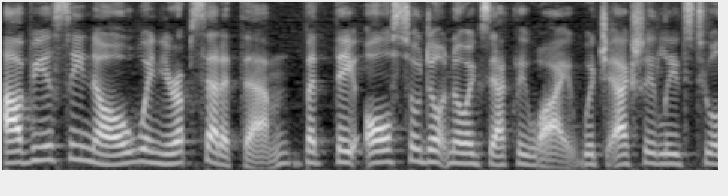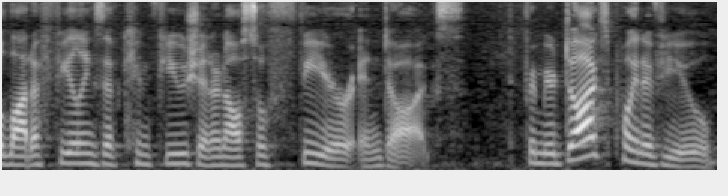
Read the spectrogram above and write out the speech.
obviously know when you're upset at them, but they also don't know exactly why, which actually leads to a lot of feelings of confusion and also fear in dogs. From your dog's point of view,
